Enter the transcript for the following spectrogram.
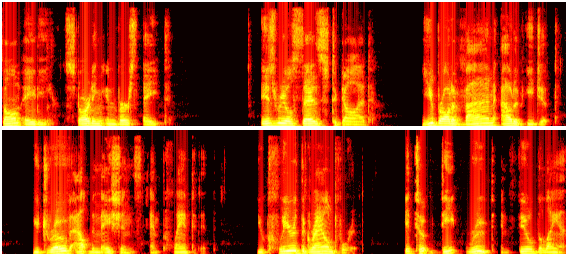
Psalm 80, starting in verse 8. Israel says to God, You brought a vine out of Egypt. You drove out the nations and planted it. You cleared the ground for it. It took deep root and filled the land.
